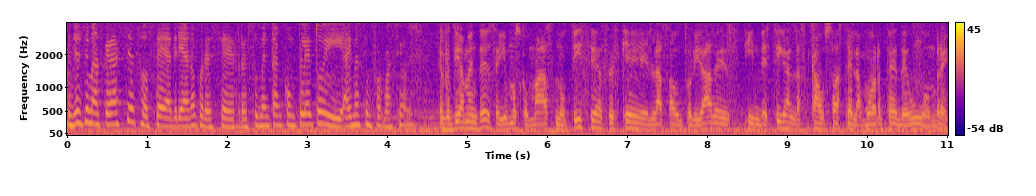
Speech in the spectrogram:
Muchísimas gracias, José Adriano, por ese resumen tan completo y hay más informaciones. Efectivamente, seguimos con más noticias. Es que las autoridades investigan las causas de la muerte de un hombre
